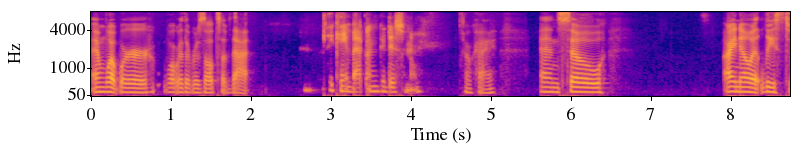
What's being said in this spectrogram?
And what were what were the results of that? It came back unconditional. Okay. And so I know at least,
